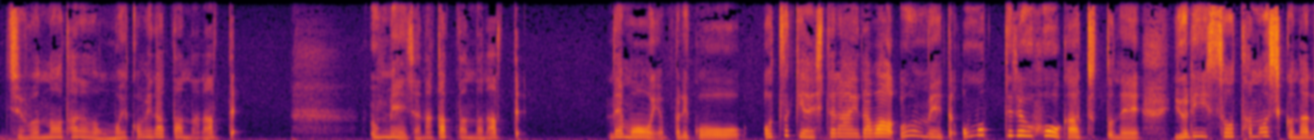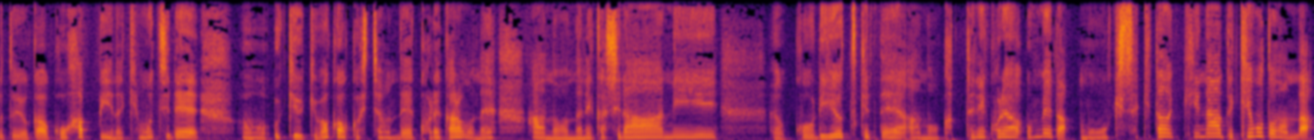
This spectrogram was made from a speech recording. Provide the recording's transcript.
自分のただの思い込みだったんだなって。運命じゃなかったんだなって。でも、やっぱりこう、お付き合いしてる間は運命って思ってる方がちょっとね、より一層楽しくなるというか、こう、ハッピーな気持ちで、うん、ウキウキワクワクしちゃうんで、これからもね、あの、何かしらに、こう理由つけて、あの、勝手にこれは運命だ。もう奇跡的な出来事なんだ。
